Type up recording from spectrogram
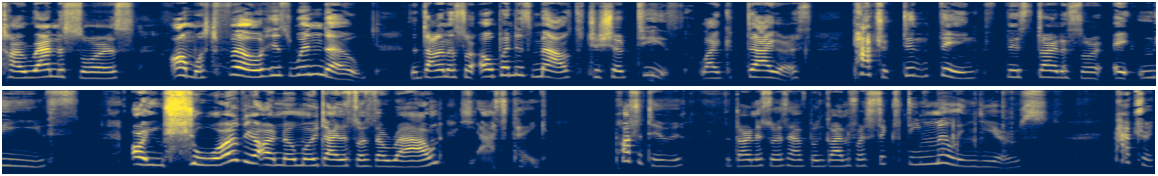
Tyrannosaurus almost filled his window. The dinosaur opened his mouth to show teeth like daggers. Patrick didn't think this dinosaur ate leaves. Are you sure there are no more dinosaurs around? he asked Hank. Positive. The dinosaurs have been gone for sixty million years. Patrick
